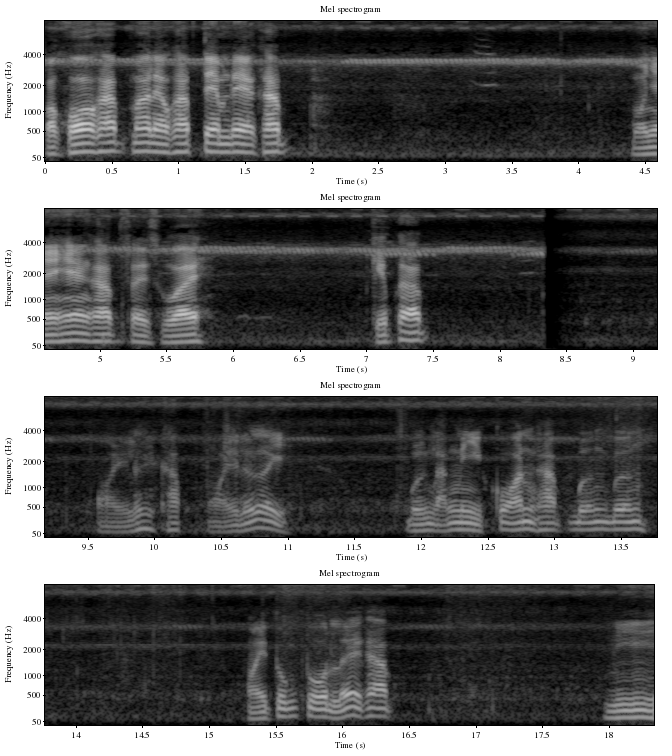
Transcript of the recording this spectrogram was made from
ปลาคอครับมาแล้วครับ แต้มแรกครับหมอใหญ่แห้งครับ ใส่สวย เก็บครับ หอยเลยครับ หอยเลย เบื้องหลังนี่ก้อนครับ เบื้องเบื้องหอยตุ้งต้นเลยครับ นี่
